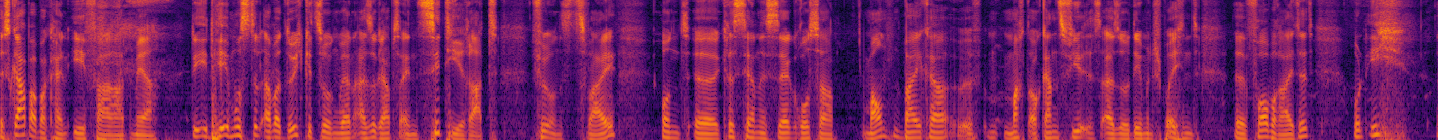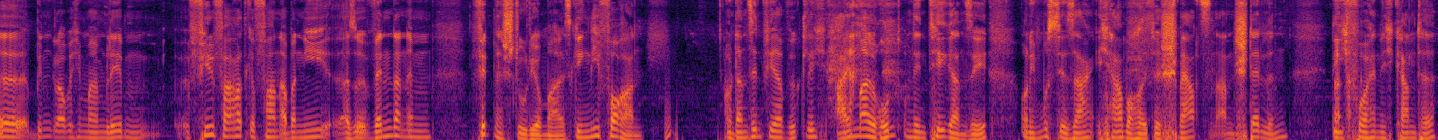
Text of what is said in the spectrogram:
Es gab aber kein E-Fahrrad mehr. Die Idee musste aber durchgezogen werden, also gab es ein Cityrad für uns zwei. Und äh, Christian ist sehr großer Mountainbiker, äh, macht auch ganz viel, ist also dementsprechend äh, vorbereitet. Und ich äh, bin, glaube ich, in meinem Leben viel Fahrrad gefahren, aber nie, also wenn dann im Fitnessstudio mal. Es ging nie voran. Und dann sind wir wirklich einmal rund um den Tegernsee und ich muss dir sagen, ich habe heute Schmerzen an Stellen, die ich vorher nicht kannte.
